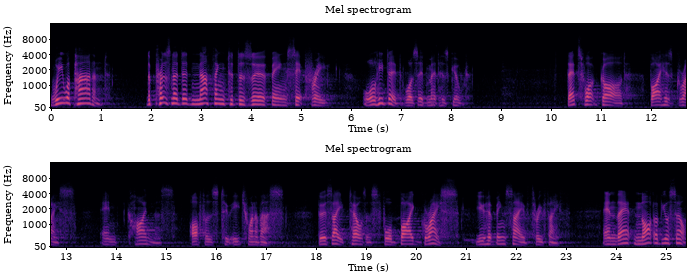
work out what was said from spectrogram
we were pardoned. The prisoner did nothing to deserve being set free. All he did was admit his guilt. That's what God, by his grace and kindness, offers to each one of us. Verse 8 tells us, For by grace you have been saved through faith, and that not of yourself.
